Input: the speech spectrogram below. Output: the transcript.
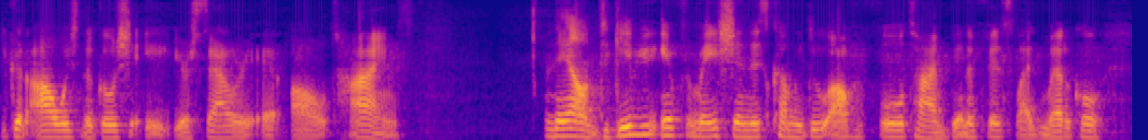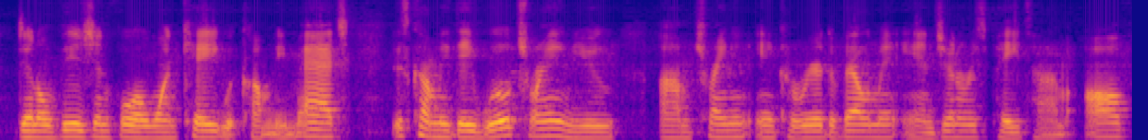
you can always negotiate your salary at all times now, to give you information, this company do offer full-time benefits like medical, dental, vision, 401k with company match. This company, they will train you, um, training in career development and generous pay time off.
